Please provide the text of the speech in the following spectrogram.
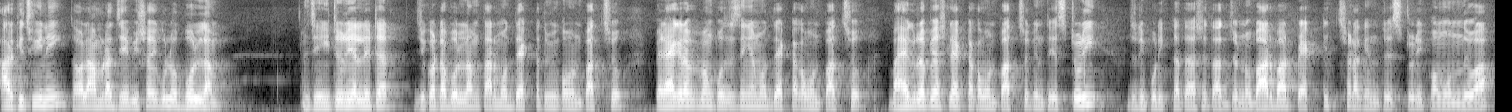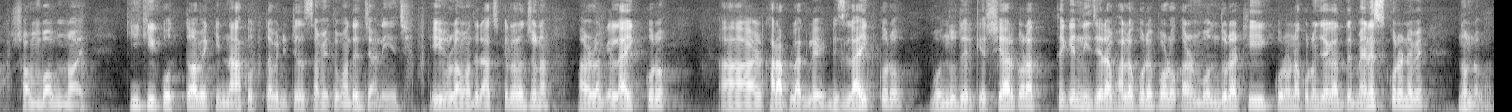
আর কিছুই নেই। তাহলে আমরা যে বিষয়গুলো বললাম যে ইটোরিয়াল লেটার যে কটা বললাম, তার মধ্যে একটা তুমি কমন পাচ্ছ। প্যারাগ্রাফ এবং প্রসেসিংয়ের মধ্যে একটা কমন পাচ্ছ। বায়োগ্রাফি আসলে একটা কমন পাচ্ছ, কিন্তু স্টোরি যদি পরীক্ষাতে আসে, তার জন্য বারবার প্র্যাকটিস ছাড়া কিন্তু স্টোরি কমন দেওয়া সম্ভব নয়। কি কি করতে হবে, কি না করতে হবে ডিটেলস আমি তোমাদের জানিয়েছি। এই হলো আমাদের আজকের আলোচনা। ভালো লাগলে লাইক করো, আর খারাপ লাগলে ডিসলাইক করো। বন্ধুদেরকে শেয়ার করার থেকে নিজেরা ভালো করে পড়ো, কারণ বন্ধুরা ঠিক কোনো না কোনো জায়গাতে ম্যানেজ করে নেবে। ধন্যবাদ।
